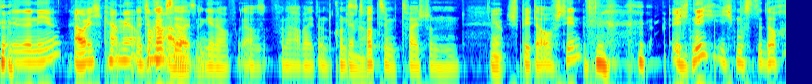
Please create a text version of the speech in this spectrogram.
in der Nähe. Aber ich kam ja auch du vom kamst ja genau aus- von der Arbeit und konntest Genau. trotzdem zwei Stunden Ja. später aufstehen. ich nicht, ich musste doch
